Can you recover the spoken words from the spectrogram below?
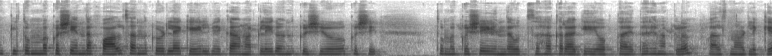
ಮಕ್ಕಳು ತುಂಬ ಖುಷಿಯಿಂದ ಫಾಲ್ಸ್ ಅಂದ ಕೂಡಲೇ ಕೇಳಬೇಕಾ? ಮಕ್ಕಳಿಗೊಂದು ಖುಷಿಯೋ ಖುಷಿ? ತುಂಬ ಖುಷಿಯಿಂದ ಉತ್ಸಾಹಕರಾಗಿ ಹೋಗ್ತಾ ಇದ್ದಾರೆ ಮಕ್ಕಳು ಫಾಲ್ಸ್ ನೋಡಲಿಕ್ಕೆ.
